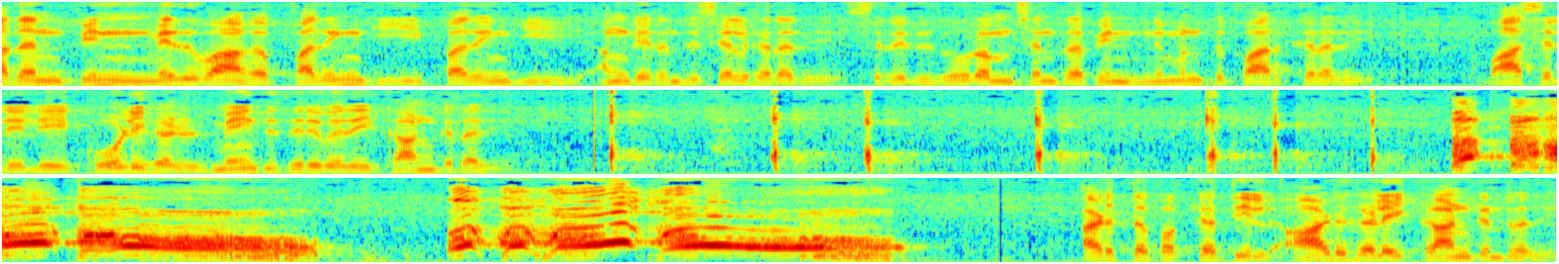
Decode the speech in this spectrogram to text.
அதன் பின் மெதுவாக பதுங்கி பதுங்கி அங்கிருந்து செல்கிறது. சிறிது தூரம் சென்ற பின் நிமிர்ந்து பார்க்கிறது. வாசலிலே கோழிகள் மேய்ந்து திரிவதை காண்கிறது. அடுத்த பக்கத்தில் ஆடுகளை காண்கின்றது.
